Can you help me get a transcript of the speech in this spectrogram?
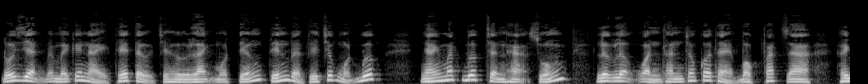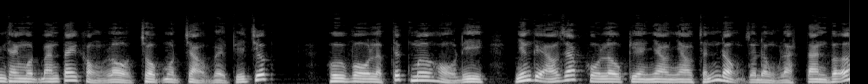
Đối diện với mấy cái này, thế tử chỉ hừ lạnh một tiếng tiến về phía trước một bước, nháy mắt bước chân hạ xuống, lực lượng uẩn thần trong cơ thể bộc phát ra, hình thành một bàn tay khổng lồ chộp một chảo về phía trước. Hư vô lập tức mơ hồ đi, những cái áo giáp khô lâu kia nhào nhào chấn động rồi đồng loạt tan vỡ.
